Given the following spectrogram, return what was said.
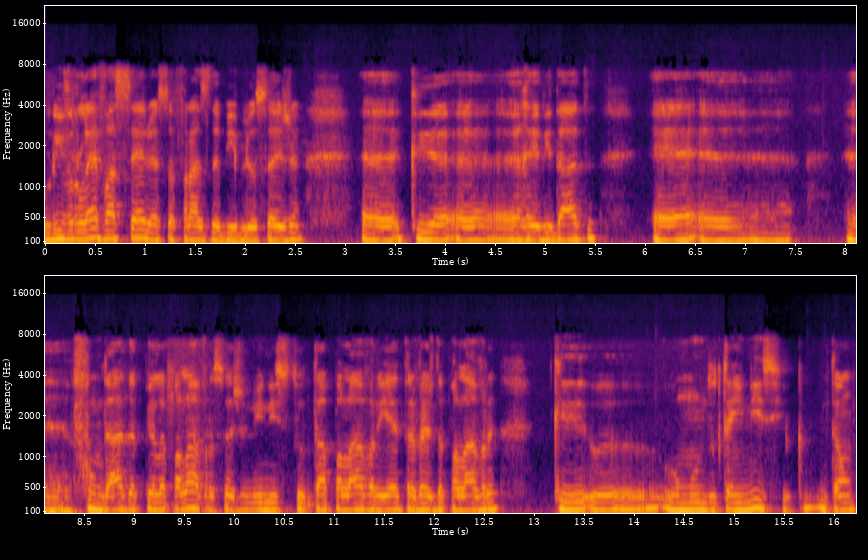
o livro leva a sério essa frase da Bíblia, ou seja, que a, a, realidade é eh, fundada pela palavra, ou seja, no início tudo está a palavra e é através da palavra que uh, o mundo tem início. Então,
